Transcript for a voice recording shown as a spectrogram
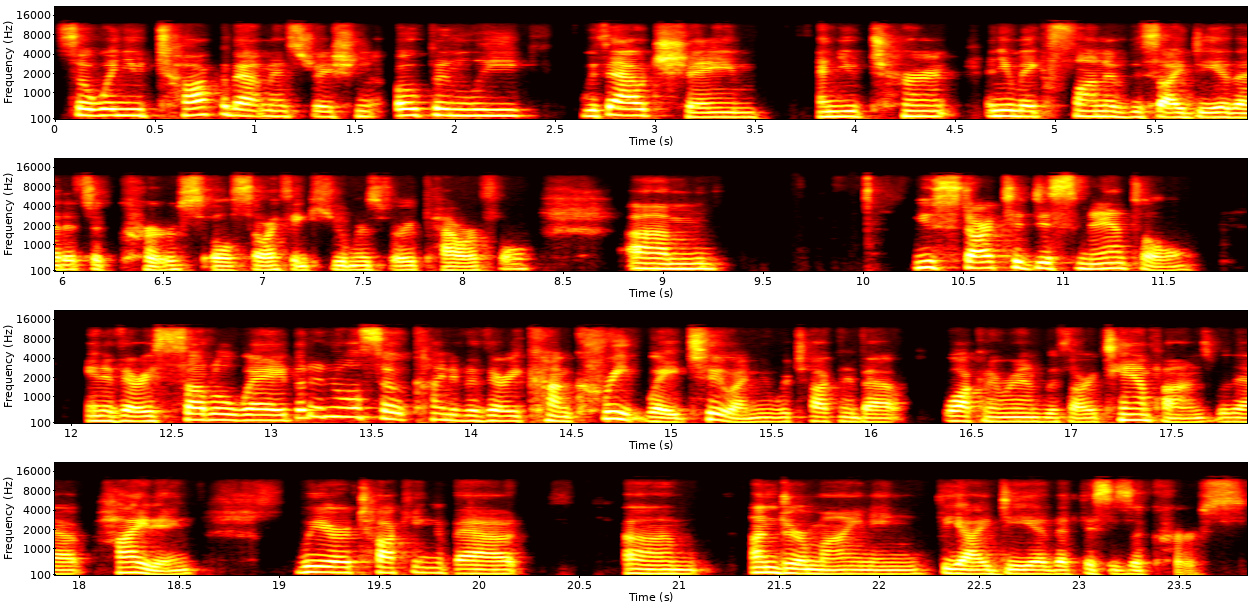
So when you talk about menstruation openly, without shame, and you turn and you make fun of this idea that it's a curse, also, I think humor is very powerful. Um, you start to dismantle in a very subtle way, but in also kind of a very concrete way, too. I mean, we're talking about walking around with our tampons without hiding. We are talking about um, undermining the idea that this is a curse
